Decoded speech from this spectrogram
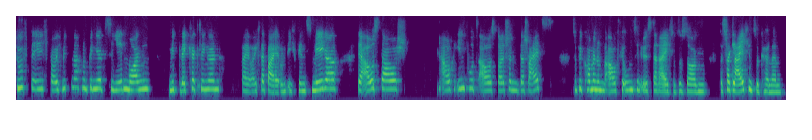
durfte ich bei euch mitmachen und bin jetzt jeden Morgen mit Wecker klingeln bei euch dabei. Und ich finde es mega, der Austausch, auch Inputs aus Deutschland und der Schweiz zu bekommen und auch für uns in Österreich sozusagen das vergleichen zu können,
